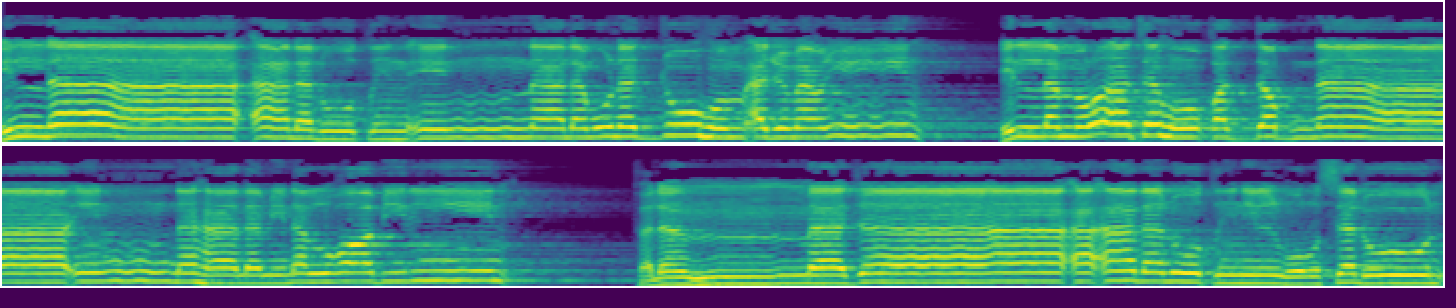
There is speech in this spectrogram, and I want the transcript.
الا ال لوط أنا لمنجوهم اجمعين الا امراته قدرنا انها لمن الغابرين فلما جاء ال لوط المرسلون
